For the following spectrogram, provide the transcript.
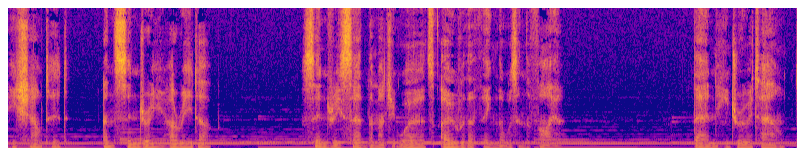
He shouted, and Sindri hurried up. Sindri said the magic words over the thing that was in the fire. Then he drew it out.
